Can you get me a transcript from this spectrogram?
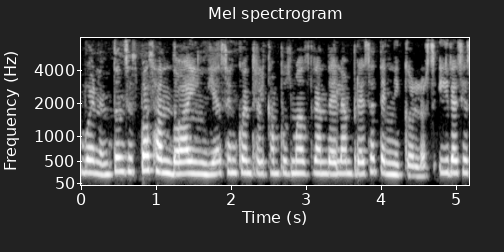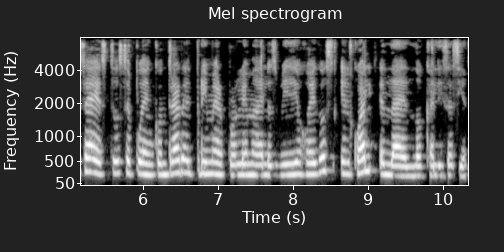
Bueno, entonces pasando a India se encuentra el campus más grande de la empresa Technicolors y gracias a esto se puede encontrar el primer problema de los videojuegos, el cual es la deslocalización.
